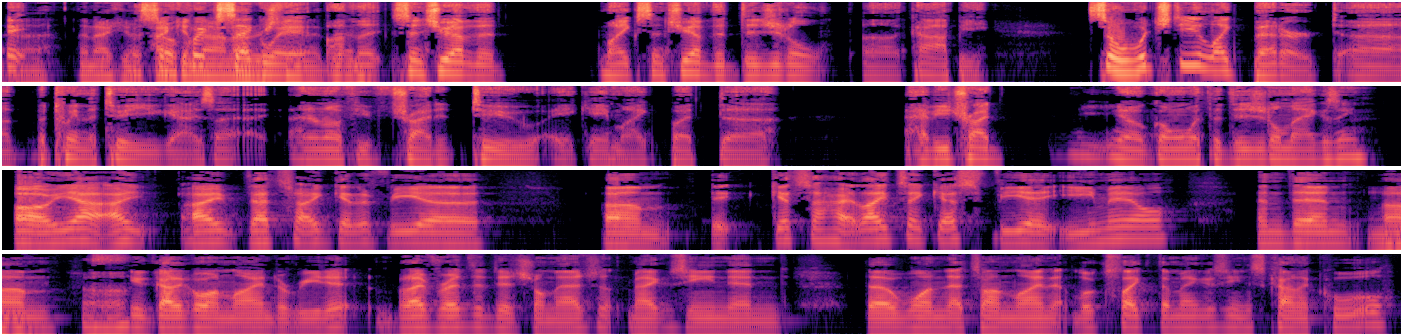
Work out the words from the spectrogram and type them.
Hey, uh, then I can. So I can quick not understand segue on the since you have the Mike since you have the digital uh, copy. So which do you like better uh, between the two of you guys? I, I don't know if you've tried it too, AK Mike, but uh, have you tried you know going with the digital magazine? Oh yeah, I, I that's how I get it via. Um, it gets the highlights, I guess, via email, and then um, Uh-huh. you got to go online to read it. But I've read the digital mag- magazine, and the one that's online that looks like the magazine is kind of cool.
